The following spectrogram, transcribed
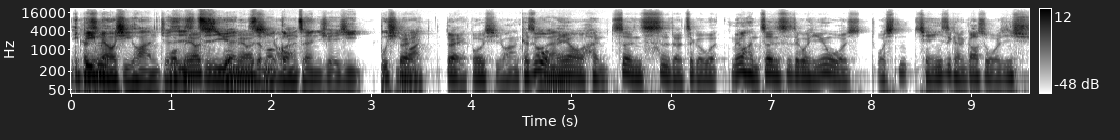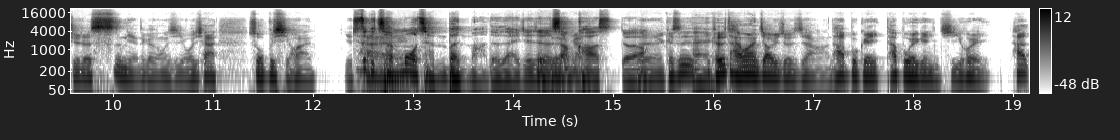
你并没有喜欢，就是资源什么工程学系不喜欢？对，对，不喜欢。可是我没有很正式的这个问，没有很正式这个问题，因为我我潜意识可能告诉我，我已经学了四年这个东西，我现在说不喜欢。也是这个沉没成本嘛，对不对？就是这个 sunk cost，对吧？对，可是可是台湾的教育就是这样，他不给他不会给你机会，他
